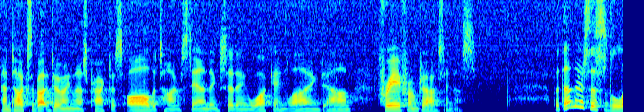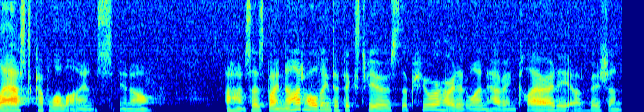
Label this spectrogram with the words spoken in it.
and talks about doing this practice all the time standing, sitting, walking, lying down, free from drowsiness. But then there's this last couple of lines, you know. Uh, it says, by not holding to fixed views, the pure hearted one, having clarity of vision,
